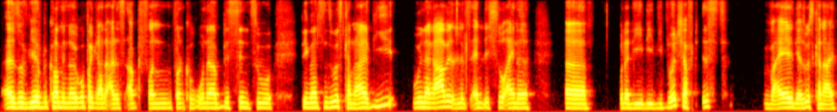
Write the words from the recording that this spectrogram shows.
Also wir bekommen in Europa gerade alles ab, von, von Corona bis hin zu dem ganzen Suez-Kanal. Wie vulnerabel letztendlich so eine äh, oder die, die, die Wirtschaft ist, weil der Suez-Kanal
